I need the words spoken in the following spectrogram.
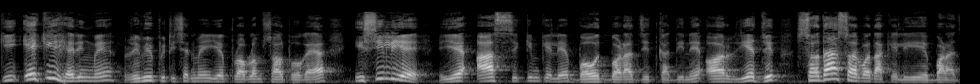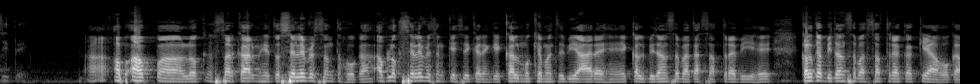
कि एक ही हेयरिंग में रिव्यू पिटिशन में ये प्रॉब्लम सॉल्व हो गया। इसीलिए ये आज सिक्किम के लिए बहुत बड़ा जीत का दिन है और ये जीत सदा सर्वदा के लिए बड़ा जीत है। अब आप लोग सरकार में है तो सेलिब्रेशन तो होगा। अब लोग सेलिब्रेशन कैसे करेंगे? कल मुख्यमंत्री भी आ रहे हैं, कल विधानसभा का सत्र भी है। कल का विधानसभा सत्र का क्या होगा?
